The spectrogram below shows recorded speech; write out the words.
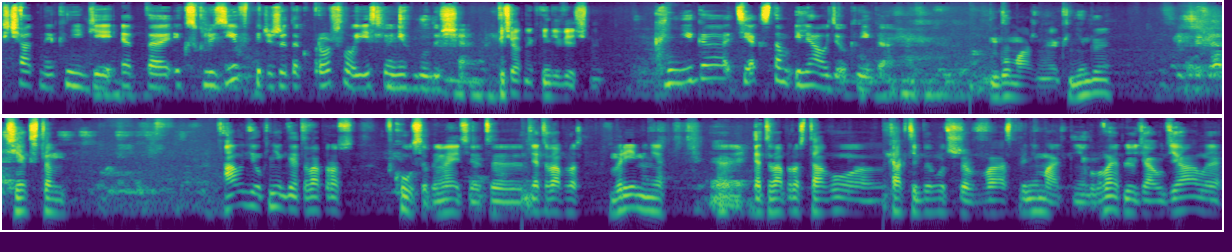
Печатные книги — это эксклюзив, пережиток прошлого, есть ли у них будущее? Печатные книги вечные. Книга текстом или аудиокнига? Бумажная книга текстом. Аудиокнига — это вопрос вкуса, понимаете? Это, это вопрос времени, э, это вопрос того, как тебе лучше воспринимать книгу. Бывают люди аудиалы,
